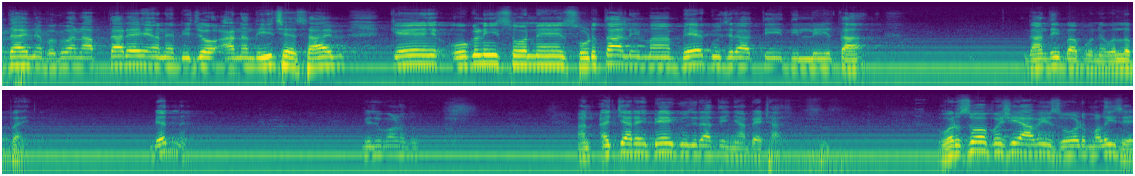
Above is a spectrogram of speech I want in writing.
બધાયને ભગવાન આપતા રહે અને બીજો આનંદ એ છે સાહેબ કે ઓગણીસો ને સુડતાલીસમાં બે ગુજરાતી દિલ્હી હતા. ગાંધી બાપુ ને વલ્લભભાઈ. બે જ ને? બીજું કોણ હતું? અને અત્યારે બે ગુજરાતી અહીંયા બેઠા છે. વર્ષો પછી આવી જોડ મળી છે.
